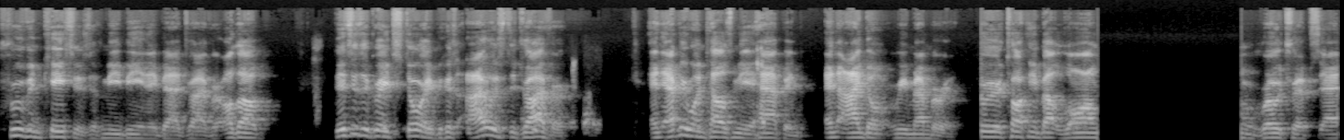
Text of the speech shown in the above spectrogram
proven cases of me being a bad driver. Although this is a great story because I was the driver, and everyone tells me it happened, and I don't remember it. We were talking about long road trips, and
